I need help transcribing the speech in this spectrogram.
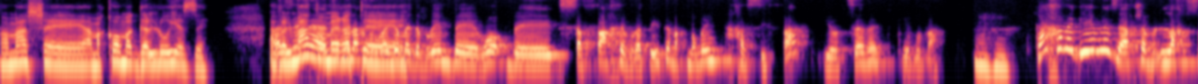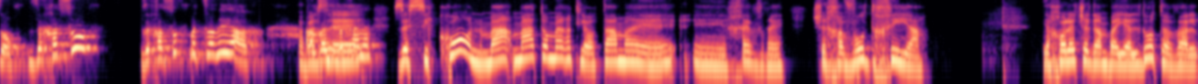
ממש uh, המקום הגלוי הזה. אבל מה את אומרת... אז הנה, אנחנו רגע אה, מדברים ברוא, בשפה חברתית, אנחנו אומרים חשיפה יוצרת קרבה. ככה מגיעים לזה. עכשיו, לחשוף, זה חשוף, זה חשוף בצריח. אבל, אבל זה, זה, חלק... זה סיכון. מה, מה את אומרת לאותם אה, אה, חבר'ה שחוו דחייה? יכול להיות שגם בילדות, אבל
